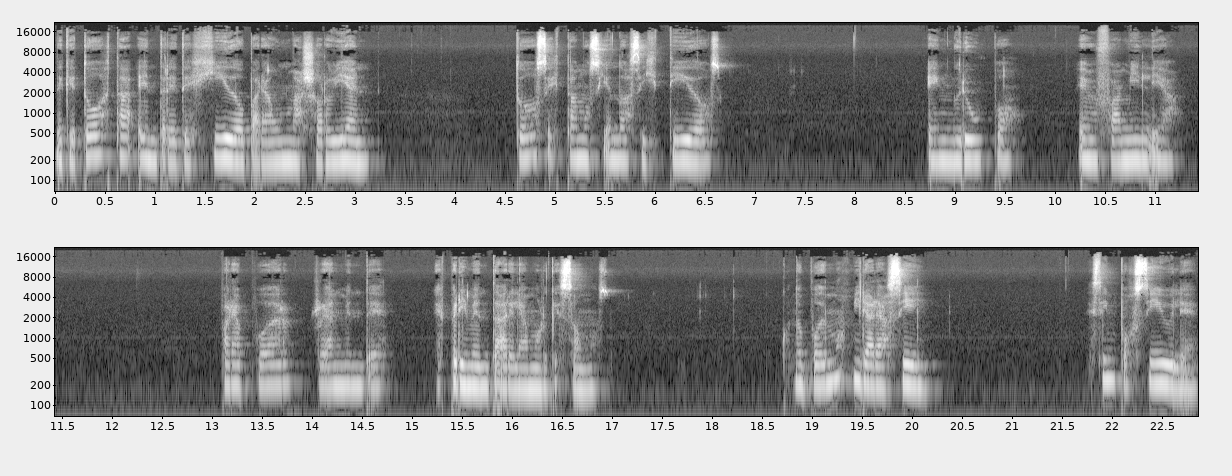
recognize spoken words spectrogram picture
de que todo está entretejido para un mayor bien, todos estamos siendo asistidos en grupo en familia para poder realmente experimentar el amor que somos. Cuando podemos mirar así, es imposible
